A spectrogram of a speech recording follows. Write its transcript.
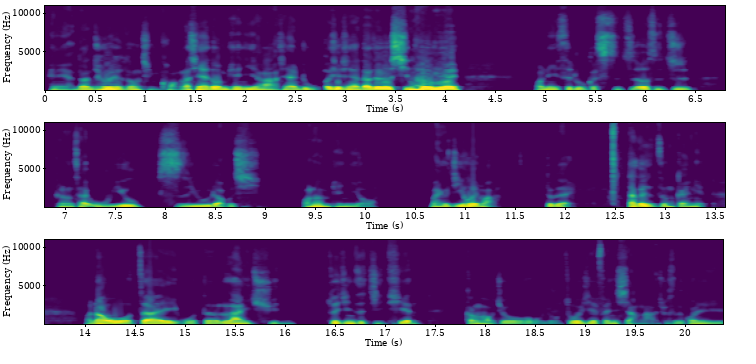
嘿呀，但就会有这种情况。那现在都很便宜啊，现在撸，而且现在大家都新合约哦，你一次撸个十支、二十支，可能才五 U、十 U 了不起哦，那很便宜哦，买个机会嘛，对不对？大概是这种概念。好，那我在我的赖群最近这几天刚好就有做一些分享啊，就是关于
